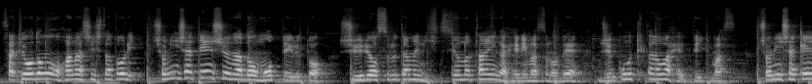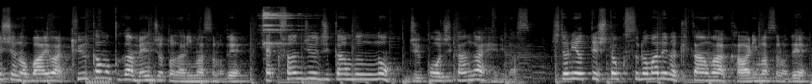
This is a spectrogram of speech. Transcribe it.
先ほどもお話しした通り初任者研修などを持っていると終了するために必要な単位が減りますので受講期間は減っていきます。初任者研修の場合は9科目が免除となりますので130時間分の受講時間が減ります。人によって取得するまでの期間は変わりますので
